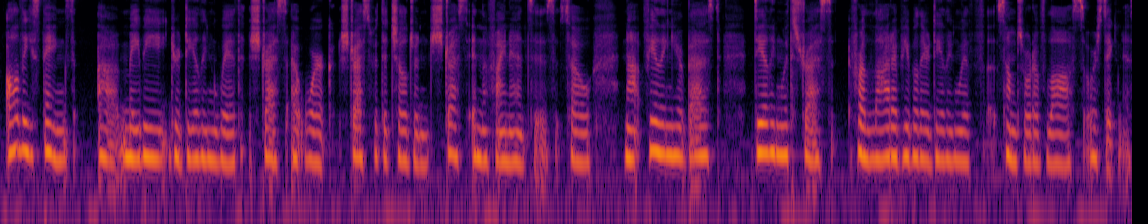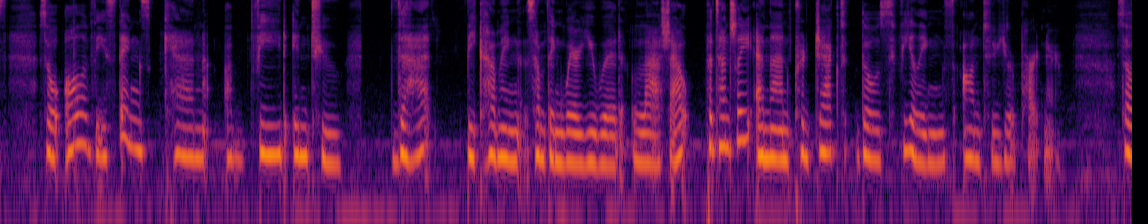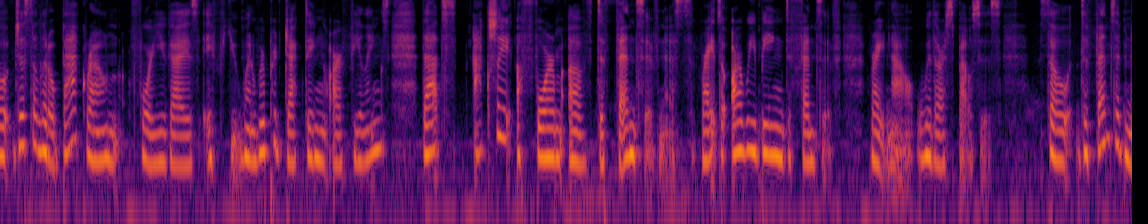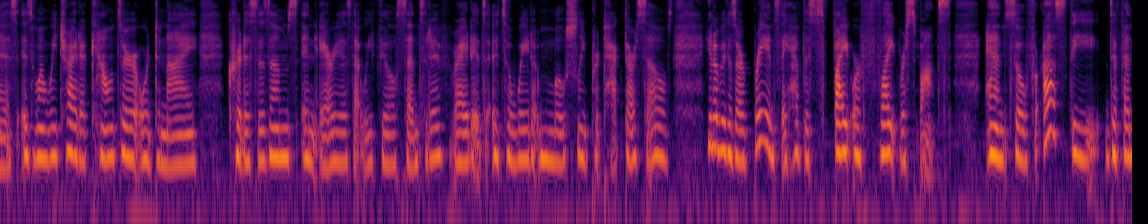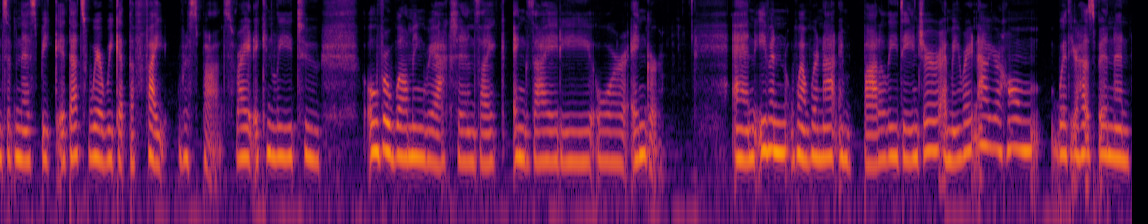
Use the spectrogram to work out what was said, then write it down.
all these things. Uh, maybe you're dealing with stress at work, stress with the children, stress in the finances. So, not feeling your best, dealing with stress. For a lot of people, they're dealing with some sort of loss or sickness. So, all of these things can uh, feed into that becoming something where you would lash out potentially and then project those feelings onto your partner. So, just a little background for you guys if you when we're projecting our feelings, that's actually a form of defensiveness, right? So, are we being defensive right now with our spouses? So, defensiveness is when we try to counter or deny criticisms in areas that we feel sensitive, right? It's it's a way to emotionally protect ourselves. You know, because our brains, they have this fight or flight response. And so for us, the defensiveness that's where we get the fight response, right? It can lead to overwhelming reactions like anxiety or anger. And even when we're not in bodily danger, I mean, right now you're home with your husband and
